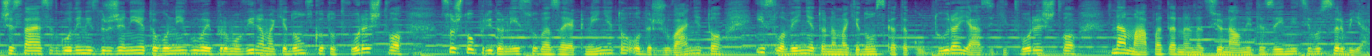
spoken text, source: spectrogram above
16 години Сдруженијето го негува и промовира македонското творештво, со што придонесува за јакнењето, одржувањето и славењето на македонската култура, јазик и творештво на мапата на националните заедници во Србија.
